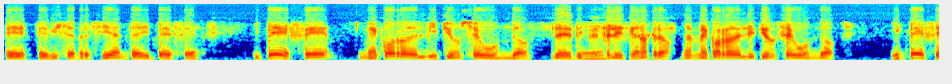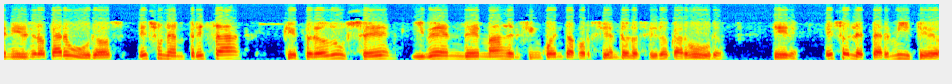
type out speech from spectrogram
este, vicepresidente de IPF. IPF, me corro del litio un segundo, de, IPF litio, ¿no? Pero me corro del litio un segundo. IPF en hidrocarburos es una empresa que produce y vende más del 50% de los hidrocarburos. Es decir, eso le permite,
